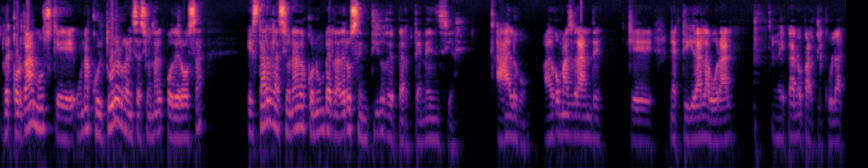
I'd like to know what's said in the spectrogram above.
Recordamos que una cultura organizacional poderosa está relacionada con un verdadero sentido de pertenencia a algo, algo más grande que mi actividad laboral en el plano particular.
